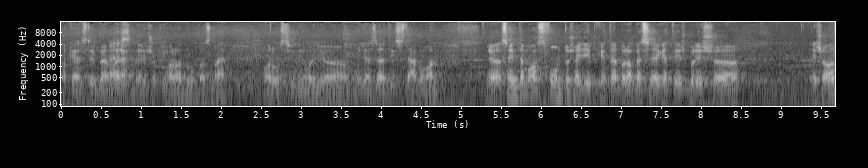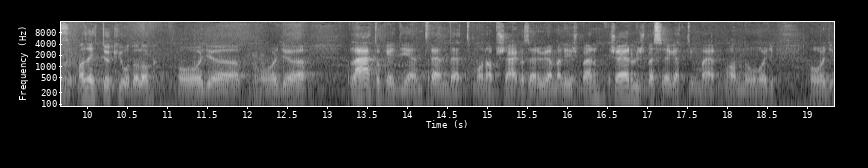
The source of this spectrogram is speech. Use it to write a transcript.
a kezdőbb embereknél, és aki haladóbb, az már valószínű, hogy, hogy ezzel tisztában van. Szerintem az fontos egyébként ebből a beszélgetésből, és, és az, az egy tök jó dolog, hogy, hogy látok egy ilyen trendet manapság az erőemelésben, és erről is beszélgettünk már annó, hogy, hogy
